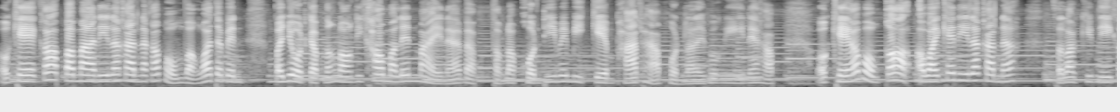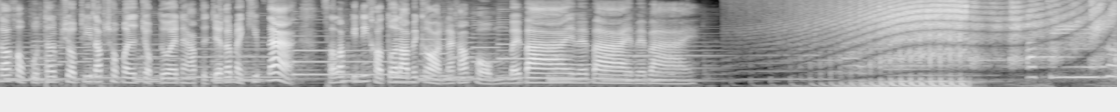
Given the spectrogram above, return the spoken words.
โอเค ก็ประมาณนี้แล้วกันนะครับผม หวังว่าจะเป็นประโยชน์กับน้องๆที่เข้ามาเล่นใหม่นะ แบบสำหรับคนที่ไม่มีเกมพาร์ทหาผลอะไรพวกนี้นะครับ โอเคครับผมก็เอาไว้แค่นี้แล้วกันนะสำหรับคลิปนี้ก็ขอบคุณท่านผู้ชมที่รับชมกันจนจบด้วยนะครับ เดี๋ยวเจอกันใหม่คลิปหน้าสำหรับคลิปนี้ขอตัวลาไปก่อนนะครับผมบ๊ายบายบ๊ายบายบ๊ายบาย I think you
